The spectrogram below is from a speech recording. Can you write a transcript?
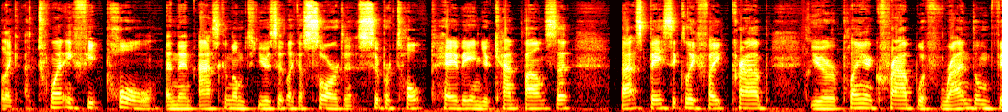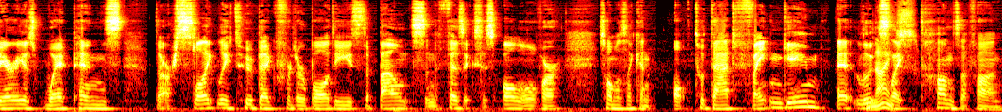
like a 20 feet pole and then asking them to use it like a sword and it's super top heavy and you can't bounce it, that's basically Fight Crab. You're playing a crab with random various weapons that are slightly too big for their bodies. The bounce and the physics is all over. It's almost like an Octodad fighting game. It looks Nice. like tons of fun.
